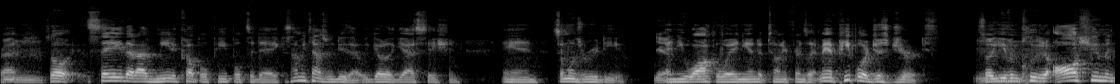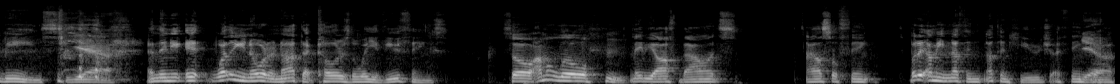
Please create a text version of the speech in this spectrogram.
right? So say that i've meet a couple people today because how many times we do that? We go to the gas station and someone's rude to you. Yeah. and you walk away and you end up telling your friends like man people are just jerks so you've included all human beings Yeah, and then you, it whether you know it or not, that colors the way you view things. So I'm a little Hmm. maybe off balance. I also think, but I mean nothing, nothing huge. I think Yeah. uh,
